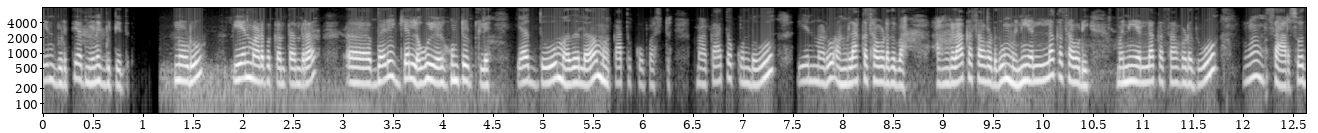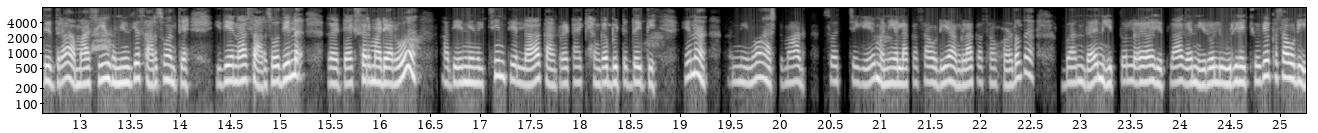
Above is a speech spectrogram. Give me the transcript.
ಏನು ಬಿಡ್ತಿ ಅದು ನಿನಗೆ ಬಿಟ್ಟಿದ್ದು. ನೋಡು, ಏನು ಮಾಡ್ಬೇಕಂತಂದ್ರೆ ಬೆಳಿಗ್ಗೆ ಲಘು ಹೊಂಟಿಟ್ಲೆ ಎದ್ದು ಮೊದಲು ಮಕ ತಕ್ಕೋ ಫಸ್ಟ್ ಮಕ ತಕ್ಕೊಂಡು ಏನು ಮಾಡು, ಅಂಗ್ಳ ಕಸ ಹೊಡೆದು ಬಾ. ಅಂಗ್ಳ ಕಸ ಹೊಡೆದು, ಮನೆಯೆಲ್ಲ ಕಸ ಹೊಡಿ. ಮನೆಯೆಲ್ಲ ಕಸ ಹೊಡೆದು ಹ್ಞೂ ಸಾರಿಸೋದಿದ್ರೆ, ಅಮಾಸಿ ಹುನಿಗೆ ಸಾರಿಸುವಂತೆ. ಇದೇನ ಸಾರಿಸೋದಿಲ್ಲ. ಟ್ಯಾಕ್ಸರ್ ಮಾಡ್ಯಾರು. ಅದೇನು ನಿನಗೆ ಚಿಂತಿಲ್ಲ ಕಾಂಕ್ರೀಟ್ ಹಾಕಿ ಹಂಗೆ ಬಿಟ್ಟಿದ್ದೈತಿ. ಏನ, ನೀನು ಅಷ್ಟು ಮಾಡಿ. ಸ್ವಚ್ಛಗೆ ಮನೆಯೆಲ್ಲ ಕಸ ಹೊಡಿ, ಅಂಗ್ಳ ಕಸ ಹೊಡೆದು ಬಂದ ಹಿತ್ತಲ ಹಿತ್ತಲಾಗ ನೀರಲ್ಲಿ ಉರಿ ಹಚ್ಚೋಗೆ ಕಸ ಹೊಡಿ.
